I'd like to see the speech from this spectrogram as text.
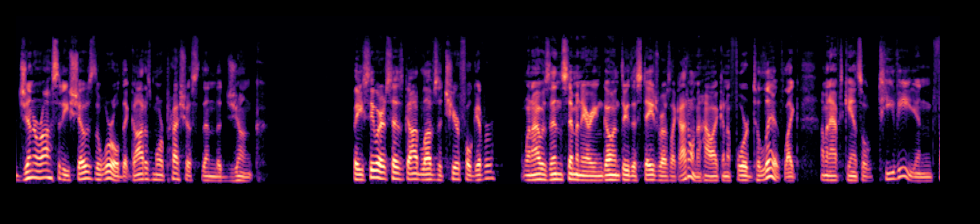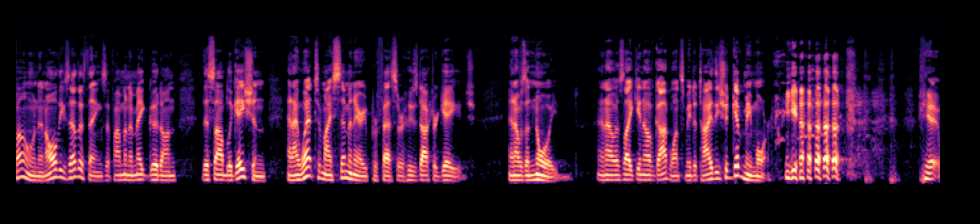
Generosity shows the world that God is more precious than the junk. But you see where it says God loves a cheerful giver? When I was in seminary and going through the stage where I was like, I don't know how I can afford to live. Like, I'm going to have to cancel TV and phone and all these other things if I'm going to make good on this obligation. And I went to my seminary professor, who's Dr. Gage, and I was annoyed. And I was like, you know, if God wants me to tithe, he should give me more. yeah. yeah,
